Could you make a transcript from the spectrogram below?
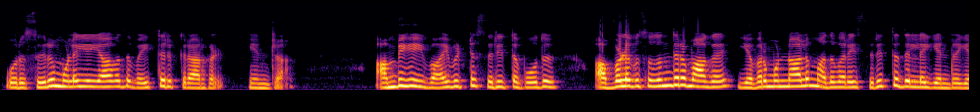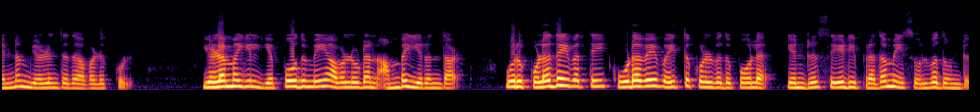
ஒரு சிறு முளையையாவது வைத்திருக்கிறார்கள் என்றான். அம்பிகை வாய்விட்டு சிரித்தபோது அவ்வளவு சுதந்திரமாக எவர் முன்னாலும் அதுவரை சிரித்ததில்லை என்ற எண்ணம் எழுந்தது அவளுக்குள். இளமையில் எப்போதுமே அவளுடன் அம்பை இருந்தாள். ஒரு குலதெய்வத்தை கூடவே வைத்துக் கொள்வது போல என்று சேடி பிரதமை சொல்வதுண்டு.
